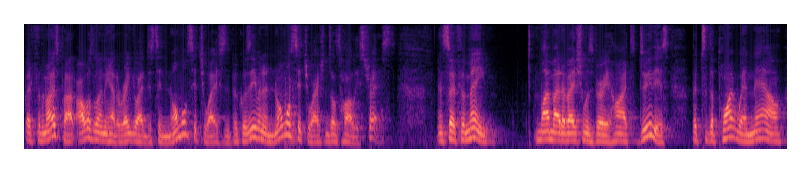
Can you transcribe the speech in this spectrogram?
But for the most part, I was learning how to regulate just in normal situations because even in normal situations, I was highly stressed. And so for me, my motivation was very high to do this, but to the point where now,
